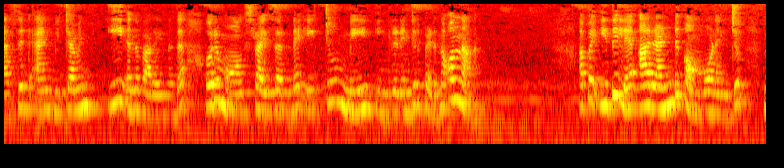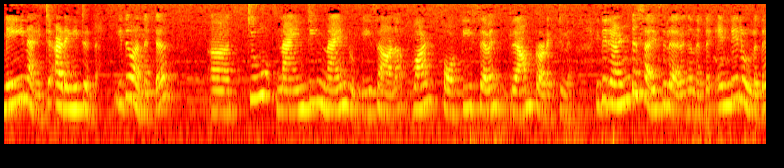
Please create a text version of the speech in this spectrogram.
acid and vitamin E എന്ന് പറയുന്നത് ഒരു മോയ്സ്ചറൈസറിന്റെ ഏറ്റവും മെയിൻ ഇൻഗ്രീഡിയന്റിൽ പെടുന്ന ഒന്നാണ്. അപ്പൊ ഇതിൽ ആ രണ്ട് കോമ്പോണന്റും മെയിൻ ആയിട്ട് അടങ്ങിയിട്ടുണ്ട്. ഇത് വന്നിട്ട് ടു നയന്റി നയൻ റുപ്പീസ് ആണ് വൺ ഫോർട്ടി സെവൻ ഗ്രാം പ്രൊഡക്റ്റിന് ഇത് രണ്ട് സൈസിൽ ഇറങ്ങുന്നുണ്ട്. എന്റെ ഉള്ളത്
